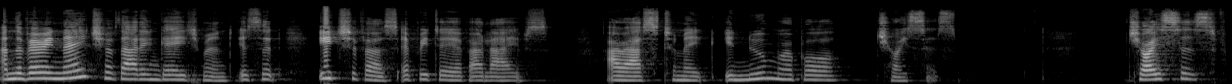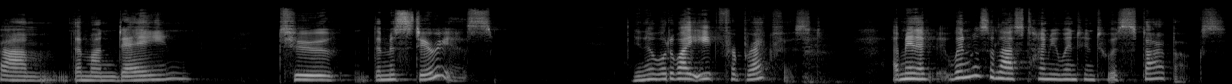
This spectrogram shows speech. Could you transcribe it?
And the very nature of that engagement is that each of us, every day of our lives, are asked to make innumerable choices. Choices from the mundane to the mysterious. You know, what do I eat for breakfast? I mean, when was the last time you went into a Starbucks?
